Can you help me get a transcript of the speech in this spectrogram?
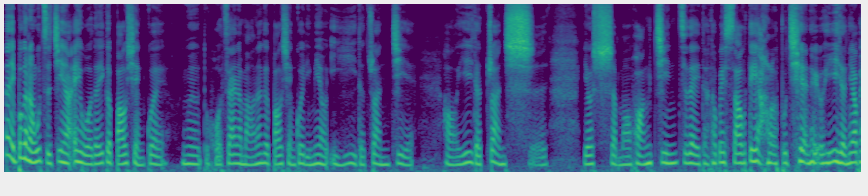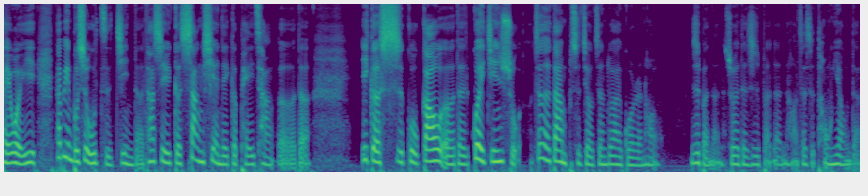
那你不可能无止境啊！哎，我的一个保险柜，因为火灾了嘛，那个保险柜里面有一亿的钻戒，好，一亿的钻石，有什么黄金之类的都被烧掉了，不见了，有一亿的，你要赔我一亿。它并不是无止境的，它是一个上限的一个赔偿额的一个事故高额的贵金属，这个当然不是只有针对外国人哦。日本人，所有的日本人哈，这是通用的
